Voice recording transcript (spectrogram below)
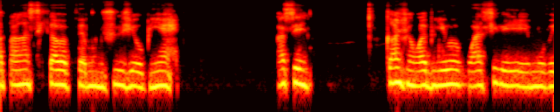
Aparence ki kapab fè moun juje ou bien. Ase, kan jon abye wasi mouve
